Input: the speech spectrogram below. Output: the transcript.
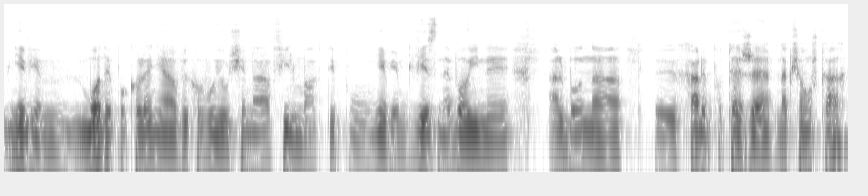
nie wiem, młode pokolenia wychowują się na filmach typu, nie wiem, Gwiezdne Wojny albo na y, Harry Potterze, na książkach.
